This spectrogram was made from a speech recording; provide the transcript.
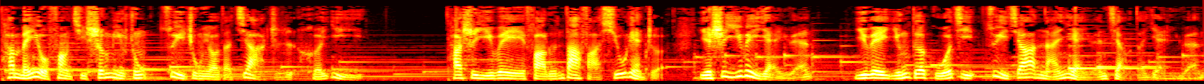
他没有放弃生命中最重要的价值和意义。他是一位法轮大法修炼者，也是一位演员，一位赢得国际最佳男演员奖的演员。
